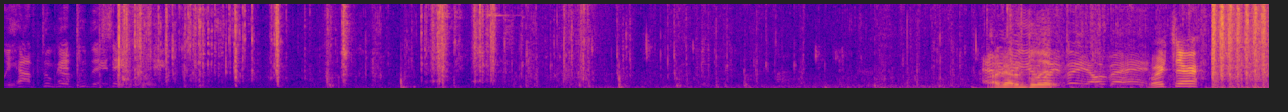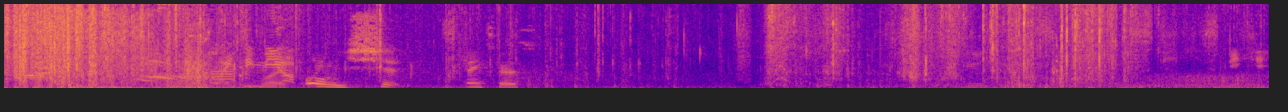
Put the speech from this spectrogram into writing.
We have to get to the safe zone. I got a blip. Right there. Lighting me up. Holy shit. Thanks, guys. He was- he was Sneaky.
